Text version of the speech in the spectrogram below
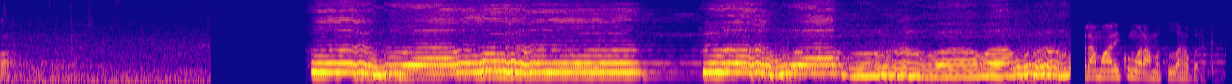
ورحمة الله وبركاته። عليكم ورحمة الله وبركاته።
